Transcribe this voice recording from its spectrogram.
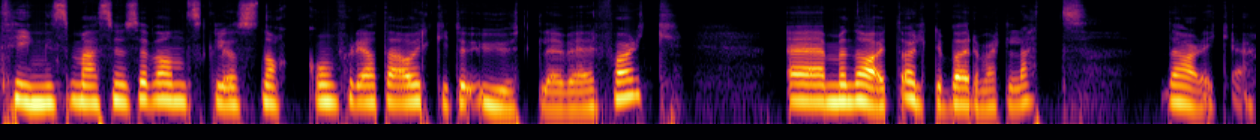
ting som jeg syns er vanskelig å snakke om, fordi at jeg orker ikke å utlevere folk. Eh, men det har ikke alltid bare vært lett. Det har det ikke.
